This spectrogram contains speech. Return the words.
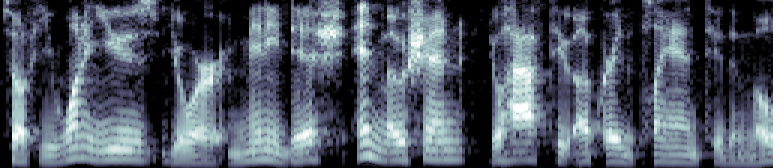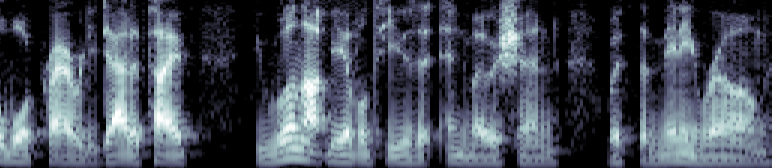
So if you wanna use your mini dish in motion, you'll have to upgrade the plan to the mobile priority data type. You will not be able to use it in motion with the mini roam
